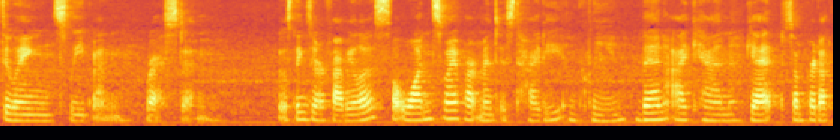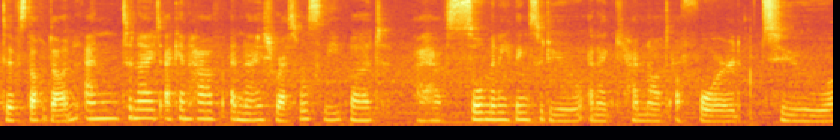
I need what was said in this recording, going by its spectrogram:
doing sleep and rest and those things are fabulous. But once my apartment is tidy and clean, then I can get some productive stuff done. And tonight I can have a nice restful sleep, but I have so many things to do and I cannot afford to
